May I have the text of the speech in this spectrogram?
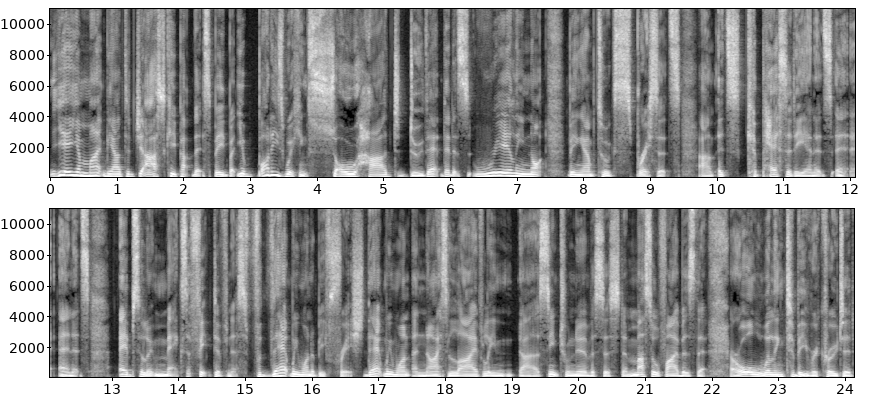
yeah, you might be able to just keep up that speed, but your body's working so hard to do that that it's really not being able to express its um, its capacity and its and its absolute max effectiveness. For that, we want to be fresh. That we want a nice, lively uh, central nervous system, muscle fibers that are all willing to be recruited,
